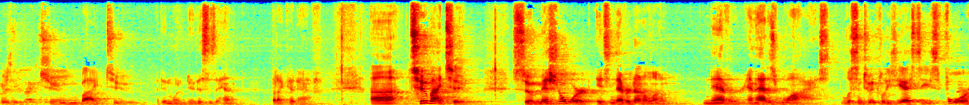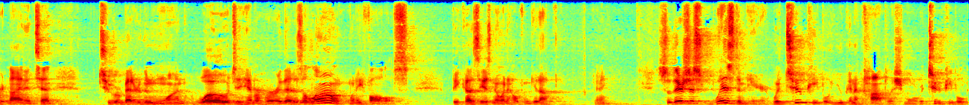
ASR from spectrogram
Here's it two by two. I didn't want to do this as a hint, but I could have. Uh, two by two. So missional work is never done alone. Never. And that is wise. Listen to Ecclesiastes 4 9 and 10. Two are better than one. Woe to him or her that is alone when he falls, because he has no one to help him get up. Okay? So there's just wisdom here. With two people, you can accomplish more. With two people,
